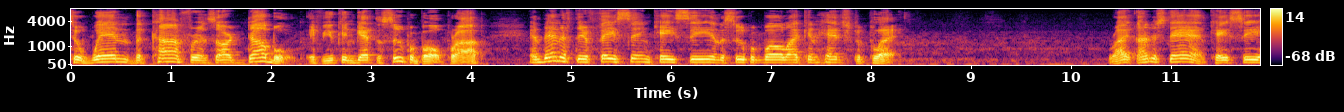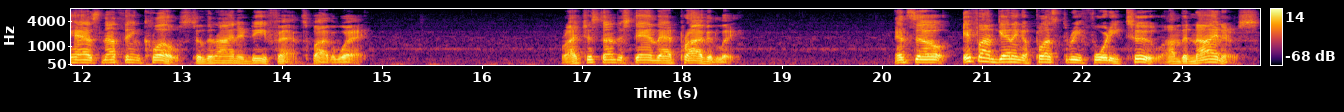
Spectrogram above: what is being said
to win the conference are doubled if you can get the Super Bowl prop. And then if they're facing KC in the Super Bowl, I can hedge to play. Right? Understand, KC has nothing close to the Niner defense, by the way. Right? Just understand that privately. And so if I'm getting a plus 342 on the Niners,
